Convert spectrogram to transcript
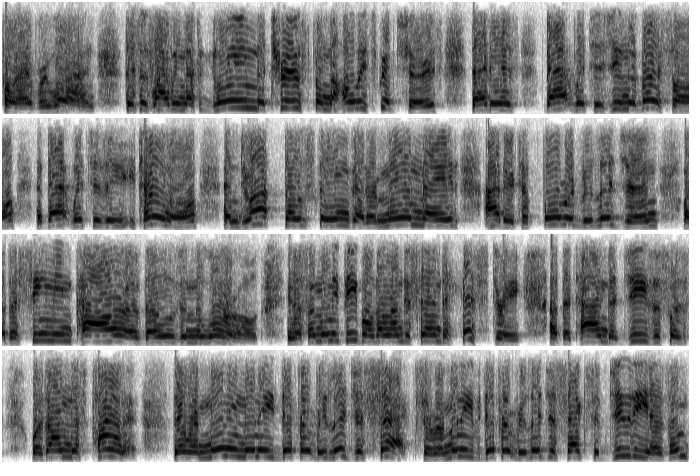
for everyone. This is why we must glean the truth from the Holy Scriptures, that is, that which is universal, and that which is eternal, and drop those things that are man made either to forward religion or the seeming power of those in the world. You know, so many people don't understand the history of the time that Jesus was, was on this planet. There were many, many different religious sects. There were many different religious sects of Judaism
